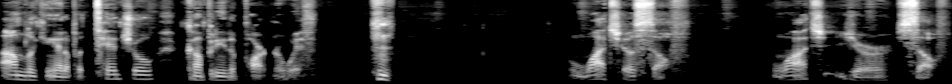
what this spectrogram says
I'm looking at a potential company to partner with. Hmm. Watch yourself. Watch yourself.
